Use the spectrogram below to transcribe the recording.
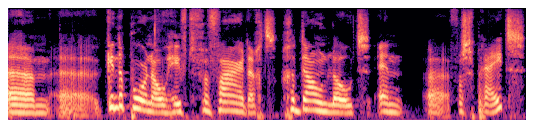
um, uh, kinderporno heeft vervaardigd, gedownload en uh, verspreid.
